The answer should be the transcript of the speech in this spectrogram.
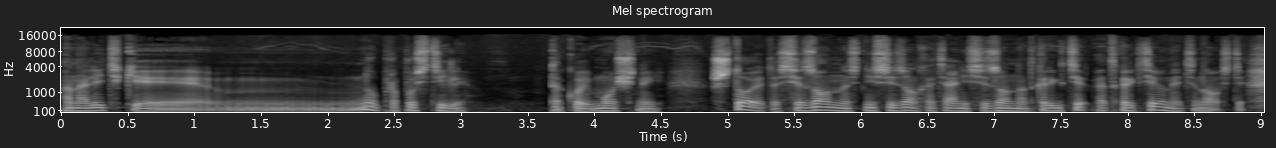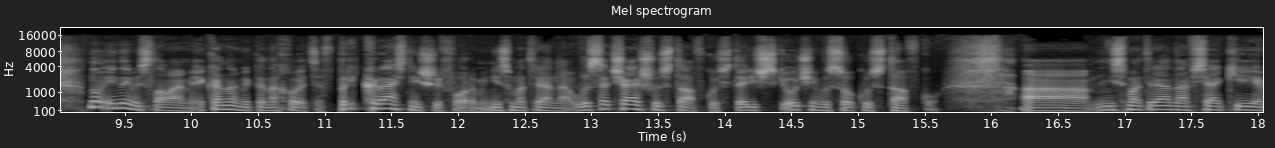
аналитики ну, пропустили такой мощный. Что это? Сезонность, не сезон, хотя они сезонно откорректированы, эти новости. Ну, иными словами, экономика находится в прекраснейшей форме, несмотря на высочайшую ставку, исторически очень высокую ставку, а, несмотря на всякие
